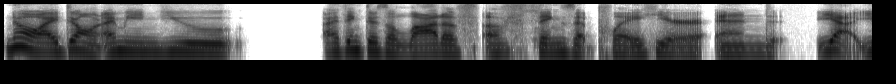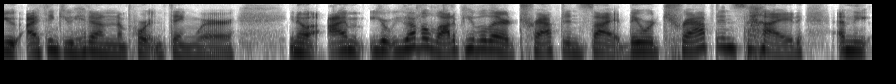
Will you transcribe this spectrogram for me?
No, I don't. I mean, you. I think there's a lot of of things at play here, and yeah, you. I think you hit on an important thing where, you know, I'm. you you have a lot of people that are trapped inside. They were trapped inside, and the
